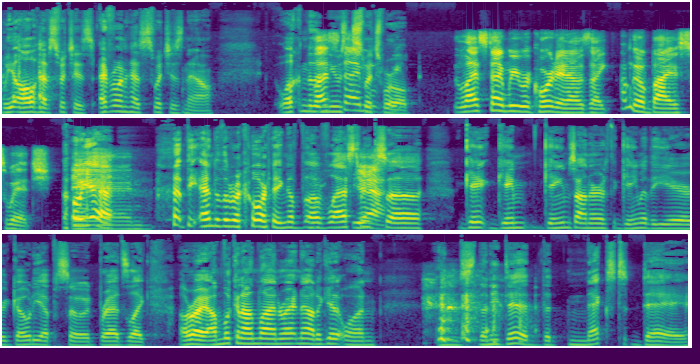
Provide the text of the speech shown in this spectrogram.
We all have switches. Everyone has switches now. Welcome to the Last new Switch we- world. The last time we recorded, I was like, I'm gonna buy a Switch. Oh, yeah. And At the end of the recording of, of last Yeah. week's uh, game, game Games on Earth Game of the Year Goaty episode, Brad's like, "All right, I'm looking online right now to get one," and then he did the next day.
